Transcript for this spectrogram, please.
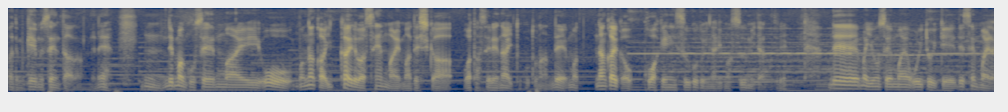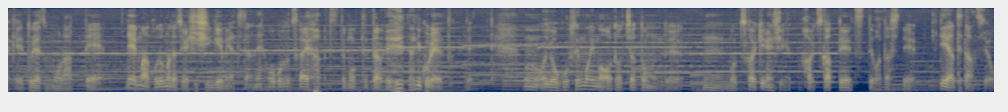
まあでもゲームセンターなんでね。うん。で、まあ5000枚を、まあなんか1回では1000枚までしか渡せれないってことなんで、まあ何回か小分けにすることになりますみたいな感じで。で、まあ4000枚置いといて、で、1000枚だけとりあえずもらって、で、まあ子供たちが必死にゲームやってたらね、お、こ使えよっつって持ってったら、え、何これ？って言って。うん、いや、5000枚今当たっちゃったもんで、うん、もう使い切れんし、はい、使って、っつって渡して、で、やってたんですよ。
